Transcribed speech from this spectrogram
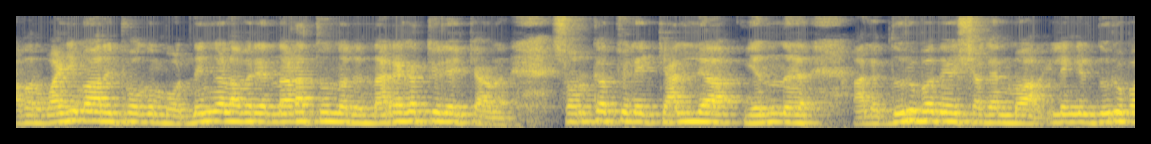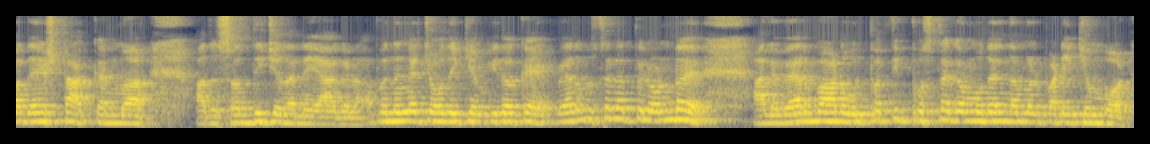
അവർ വഴിമാറിപ്പോകുമ്പോൾ നിങ്ങൾ അവരെ നടത്തുന്നത് നരകത്തിലേക്കാണ് സ്വർഗത്തിലേക്കല്ല എന്ന് അല്ല ദുരുപദേശകന്മാർ ഇല്ലെങ്കിൽ ദുരുപദേഷ്ടാക്കന്മാർ അത് ശ്രദ്ധിച്ച് തന്നെയാകണം. അപ്പം നിങ്ങൾ ചോദിക്കും ഇതൊക്കെ വേദപുസ്തകത്തിലുണ്ട്. അല്ല വേർപാട് ഉൽപ്പത്തി പുസ്തകം മുതൽ നമ്മൾ പഠിക്കുമ്പോൾ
